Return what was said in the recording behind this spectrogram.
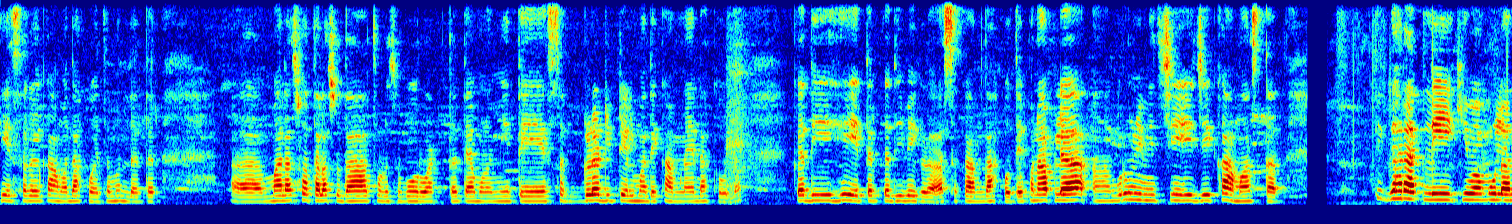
हे सगळे कामं दाखवायचं म्हणलं तर मला स्वतःला सुद्धा थोडंसं बोर वाटतं. त्यामुळे मी ते सगळं डिटेलमध्ये काम नाही दाखवलं. कधी हे तर कधी वेगळं असं काम दाखवते. पण आपल्या गृहिणीची जी कामं असतात ती घरातली किंवा मुलां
